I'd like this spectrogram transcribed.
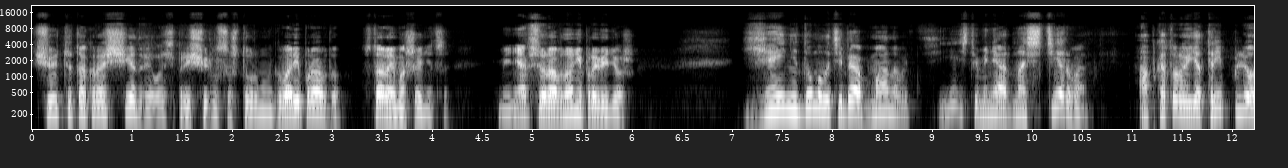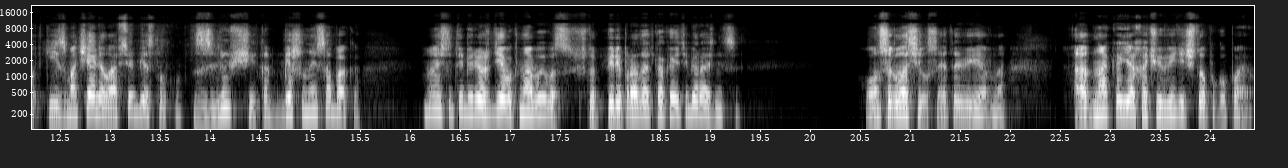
«Чего это ты так расщедрилась?» — прищурился штурман. «Говори правду, старая мошенница. Меня все равно не проведешь». «Я и не думала тебя обманывать. Есть у меня одна стерва, об которую я три плетки измочалила, а все без толку. Злющая, как бешеная собака. Но если ты берешь девок на вывоз, чтобы перепродать, какая тебе разница?» Он согласился, это верно. Однако я хочу видеть, что покупаю.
